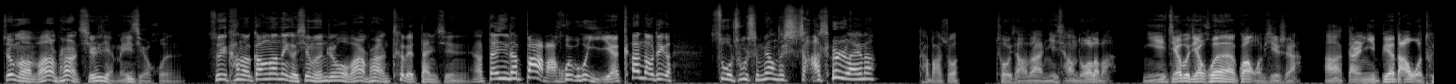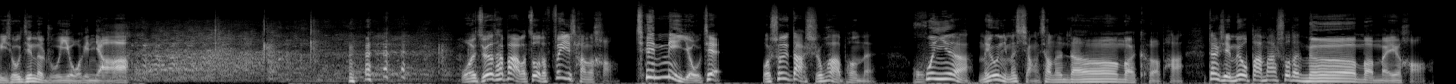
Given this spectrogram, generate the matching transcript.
这么，王小胖其实也没结婚，所以看到刚刚那个新闻之后，王小胖特别担心啊，担心他爸爸会不会也看到这个，做出什么样的傻事儿来呢？他爸说：“臭小子，你想多了吧？你结不结婚关我屁事啊！啊，但是你别打我退休金的主意，我跟你讲啊。”我觉得他爸爸做的非常好。亲密有间，我说句大实话，朋友们，婚姻啊，没有你们想象的那么可怕，但是也没有爸妈说的那么美好，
